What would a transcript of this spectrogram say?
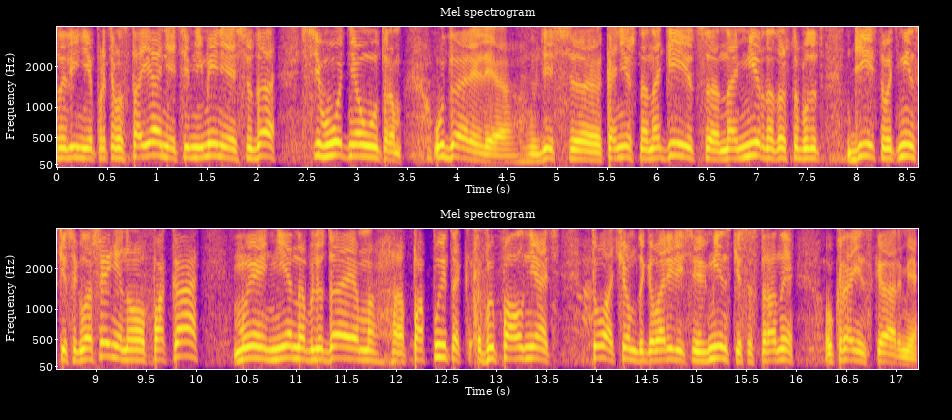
линии противостояния, тем не менее, сюда сегодня утром ударили. Здесь, э, конечно, надеются на мир, на то, что будут действовать Минские соглашения, но пока мы не наблюдаем э, попыток выполнять то, о чем договорились в Минске со стороны украинской армии.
